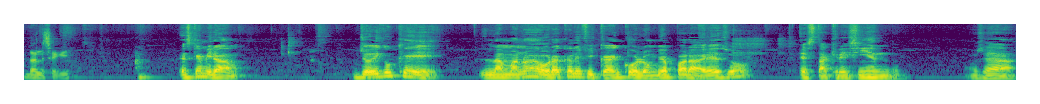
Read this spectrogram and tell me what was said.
Dale, seguí. Es que mira, yo digo que la mano de obra calificada en Colombia para eso está creciendo. O sea,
